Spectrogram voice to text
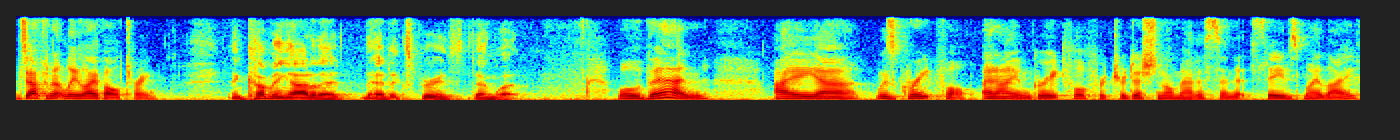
definitely life altering. And coming out of that, that experience, then what? Well, then I uh, was grateful, and I am grateful for traditional medicine. It saves my life.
